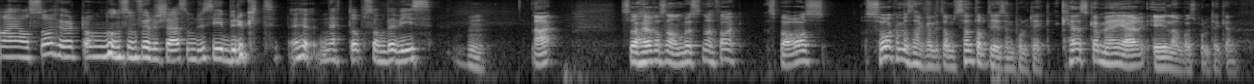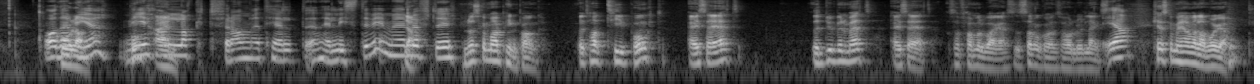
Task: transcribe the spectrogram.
har jeg også hørt om noen som føler seg, som du sier, brukt eh, nettopp som bevis. Nei. Så Høyres landbruksnettverk spør oss. Så kan vi snakke litt om Senterpartiet sin politikk. Hva skal vi gjøre i landbrukspolitikken? Og det er mye. Vi har lagt fram et helt, en hel liste, vi, med Ja. løfter. Nå skal vi ha pingpong. Vi tar ti punkt. Jeg sier ett. Du begynner med ett, jeg sier ett. Så fram og tilbake. Så vi hvordan holder ut lengst. Ja. Hva skal vi gjøre med landbruket?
